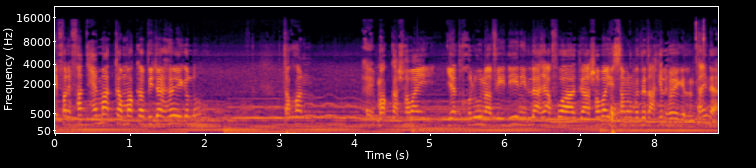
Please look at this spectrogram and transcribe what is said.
এরপরে ফাতহে মাক্কা, মক্কা বিজয় হয়ে গেল। তখন মক্কা সবাই ইয়াদ হলুন আফি দিন ইল্লাহ আফওয়াজা, সবাই ইসলামের মধ্যে দাখিল হয়ে গেলেন, তাই না?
